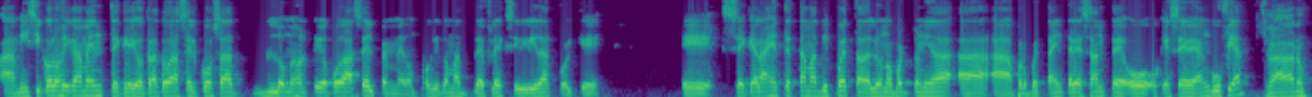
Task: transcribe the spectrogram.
a mí psicológicamente, que yo trato de hacer cosas lo mejor que yo puedo hacer, pues me da un poquito más de flexibilidad porque eh, sé que la gente está más dispuesta a darle una oportunidad a, a propuestas interesantes o, o que se vean gufias Claro.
